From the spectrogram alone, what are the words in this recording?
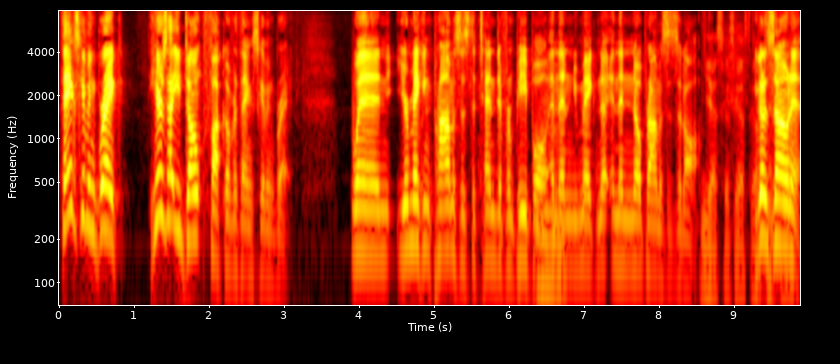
Thanksgiving break, here's how you don't fuck over Thanksgiving break. When you're making promises to 10 different people and then you make no, and then no promises at all. Yes, yes, yes. You got to zone in.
